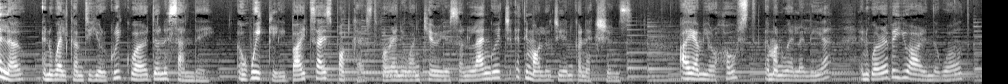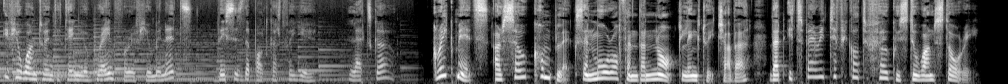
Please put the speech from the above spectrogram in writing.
Hello, and welcome to your Greek Word on a Sunday, a weekly bite sized podcast for anyone curious on language, etymology, and connections. I am your host, Emanuela Lia, and wherever you are in the world, if you want to entertain your brain for a few minutes, this is the podcast for you. Let's go. Greek myths are so complex and more often than not linked to each other that it's very difficult to focus to one story.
